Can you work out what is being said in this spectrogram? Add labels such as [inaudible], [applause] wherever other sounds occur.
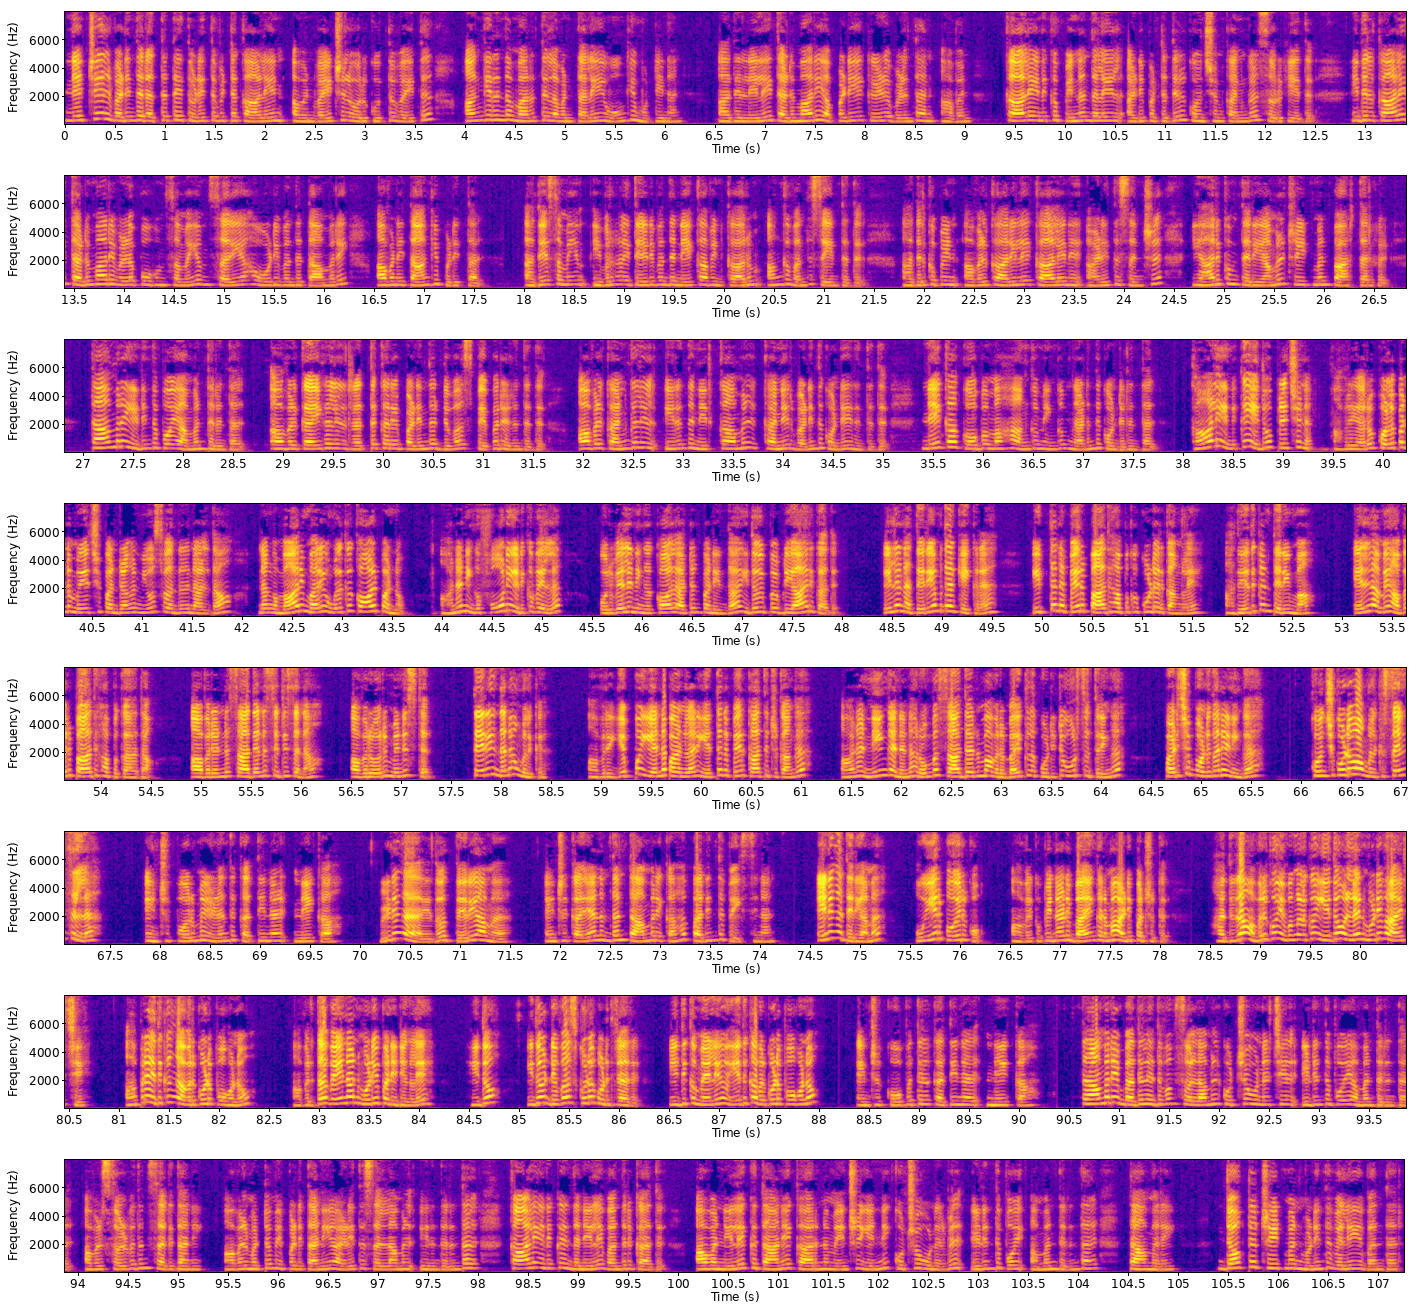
நெற்றியில் வடிந்த ரத்தத்தை துடைத்துவிட்ட காளையன் அவன் வயிற்றில் ஒரு குத்து வைத்து அங்கிருந்த மரத்தில் அவன் தலையை ஓங்கி முட்டினான். அதில் நிலை தடுமாறி அப்படியே கீழே விழுந்தான் அவன். காளையனுக்கு பின்னந்தலையில் அடிபட்டதில் கொஞ்சம் கண்கள் சொருகியது. இதில் காலை தடுமாறி விழப்போகும் சமயம் சரியாக ஓடி வந்த தாமரை அவனை தாங்கி பிடித்தாள். அதே சமயம் இவர்களை தேடி வந்த நேகாவின் காரும் அங்கு வந்து சேர்ந்தது. அதற்கு பின் அவள் காரிலே காலேனை அழைத்து சென்று யாருக்கும் தெரியாமல் ட்ரீட்மெண்ட் பார்த்தார்கள். தாமரை இடிந்து போய் அமர்ந்திருந்தாள். அவள் கைகளில் இரத்தக்கரை படிந்த டிவர்ஸ் பேப்பர் இருந்தது. அவள் கண்களில் இருந்து நிற்காமல் கண்ணீர் வடிந்து கொண்டே இருந்தது. நேகா கோபமாக அங்கும் இங்கும் நடந்து கொண்டிருந்தாள். காலையனுக்கு ஏதோ பிரச்சனை. அவரை யாரோ கொலை பண்ண முயற்சி பண்றாங்க நியூஸ் வந்ததுனால தான் நாங்க மாறி மாறி உங்களுக்கு கால் பண்ணோம். ஆனா நீங்க போனை எடுக்கவே இல்ல. ஒருவேளை நீங்க கால் அட்டன் பண்ணிருந்தா இதோ இப்ப இப்படி ஆயிருக்காது. இல்ல நான் தெரியாம தான் கேக்குறேன். இத்தனை பேர் பாதுகாப்புக்கு கூட இருக்காங்களே. அது எதுக்குன்னு தெரியுமா? எல்லாமே அவர் பாதுகாப்புக்காக தான். அவர் என்ன சாதாரண சிட்டிசனா அவர் ஒரு மினிஸ்டர் தெரியும் தானே உங்களுக்கு? அவர் எப்போ என்ன பண்ணலாம்னு எத்தனை பேர் காத்துட்டு இருக்காங்க ஆனா நீங்க என்னன்னா ரொம்ப சாதாரணமா அவரை பைக்ல கூட்டிட்டு ஊர் சுத்துறீங்க? படிச்சு பொண்ணு தானே நீங்க? கொஞ்சம் கூடவா உங்களுக்கு சென்ஸ் இல்ல? என்று பொறுமை இழந்து கத்தினாள் நேகா. விடுங்க ஏதோ தெரியாம என்று கல்யாணம் தான் தாமரைக்காக பரிந்து பேசினான். என்னங்க தெரியாம? உயிர் போயிருக்கும். அவருக்கு பின்னாடி பயங்கரமா அடிபட்டிருக்கு. அதுதான் அவருக்கும் இவங்களுக்கும் ஏதோ இல்லைன்னு முடிவு ஆயிடுச்சு. அப்புறம் எதுக்குங்க அவர் கூட போகணும்? அவர் தான் வேணான்னு முடிவு பண்ணிட்டீங்களே. இதோ இதோ டிவோர்ஸ் கூட கொடுத்துட்டாரு. இதுக்கு மேலேயும் எதுக்கு அவர் கூட போகணும்? என்று கோபத்தில் கத்தினாள் நேகா. தாமரை பதில் எதுவும் சொல்லாமல் குற்ற உணர்ச்சியில் இடிந்து போய் அமர்ந்திருந்தாள். அவள் சொல்வதும் சரிதானே. அவள் மட்டும் இப்படி தனியே அழைத்து செல்லாமல் இருந்திருந்தால் காளையனுக்கு இந்த நிலை வந்திருக்காது. அவன் நிலைக்கு தானே காரணம் என்று எண்ணி குற்ற உணர்வில் இடிந்து போய் அமர்ந்திருந்தாள் தாமரை. டாக்டர் ட்ரீட்மெண்ட் முடிந்து வெளியே வந்தார்.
